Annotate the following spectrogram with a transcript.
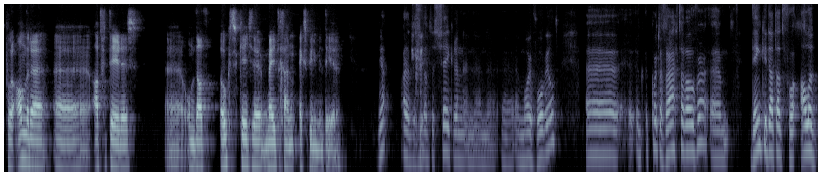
voor andere uh, adverteerders. Om dat ook eens een keertje mee te gaan experimenteren. Ja, oh, dat, is, dat is zeker een, een, een, een mooi voorbeeld. Uh, een korte vraag daarover. Um, denk je dat dat voor alle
